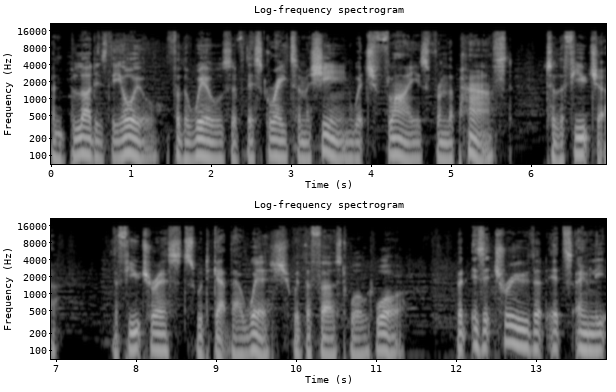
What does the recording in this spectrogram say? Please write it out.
and blood is the oil for the wheels of this greater machine which flies from the past to the future. The futurists would get their wish with the First World War. But is it true that it's only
